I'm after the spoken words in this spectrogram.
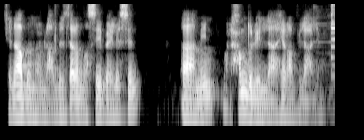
Cenab-ı Mevla bizlere nasip eylesin. Amin. Velhamdülillahi Rabbil Alemin.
